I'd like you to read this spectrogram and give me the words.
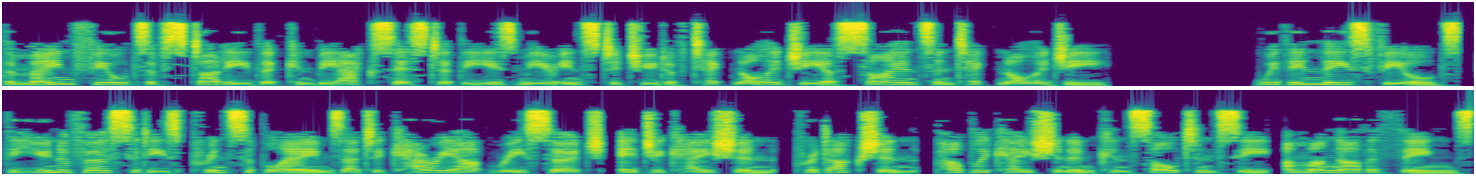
the main fields of study that can be accessed at the Izmir Institute of Technology are science and technology. Within these fields, the university's principal aims are to carry out research, education, production, publication and consultancy, among other things.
